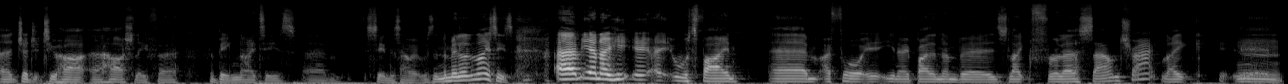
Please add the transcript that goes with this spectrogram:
uh, judge it too har- uh, harshly for, for being 90s, um, seeing as how it was in the middle of the 90s. Um, yeah, no, he, it, it was fine. Um, I thought it, you know, by the numbers, like thriller soundtrack, like it, it,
